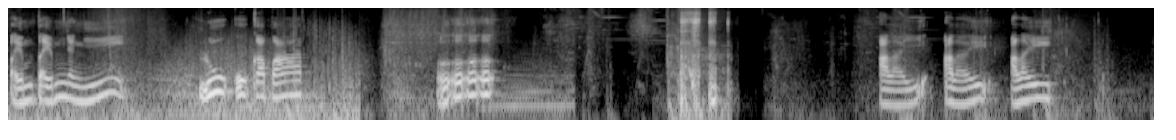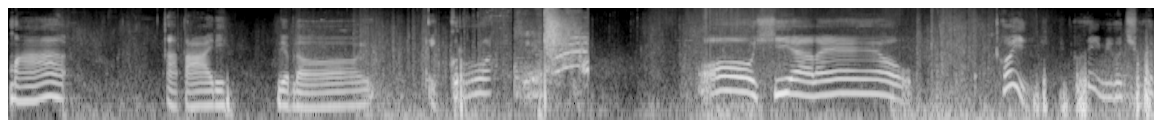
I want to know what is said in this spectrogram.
เต็มเต็มอย่างนี้ ลูกอุกกาบาตเออเออเออเอออะไรอะไรอะไรมา อะตายดิ เรียบร้อยไอ้กรวดโอ้เชียแล้ว เฮ้ย เฮ้ย มีคนช่วย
